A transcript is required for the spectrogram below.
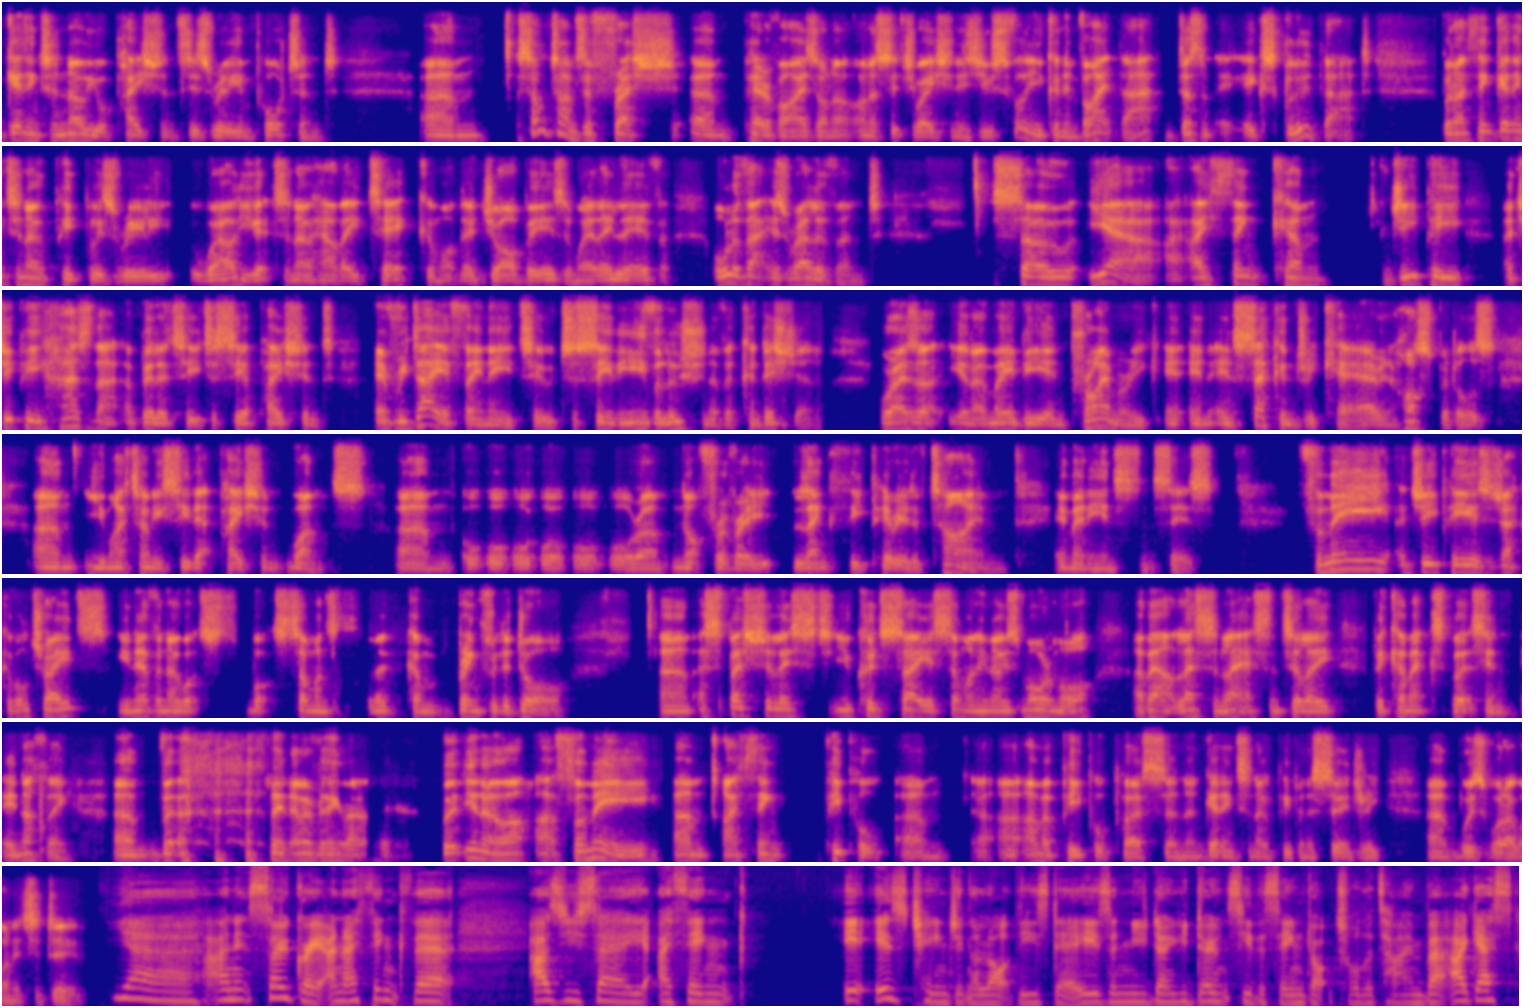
getting to know your patients is really important. Um, sometimes a fresh um, pair of eyes on a, on a situation is useful. You can invite that, doesn't exclude that. But I think getting to know people is really well. You get to know how they tick and what their job is and where they live. All of that is relevant. So, yeah, I, I think um, GP a GP has that ability to see a patient every day if they need to to see the evolution of a condition. Whereas, uh, you know, maybe in primary, in, in secondary care in hospitals, um, you might only see that patient once, um, or, or, or, or, or um, not for a very lengthy period of time in many instances. For me, a GP is a jack of all trades. You never know what's what someone's going to come bring through the door. Um, a specialist, you could say, is someone who knows more and more about less and less until they become experts in, in nothing. Um, but they know everything about it. But, you know, uh, uh, for me, um, I think people, um, I'm a people person and getting to know people in surgery um, was what I wanted to do. Yeah. And it's so great. And I think that, as you say, I think it is changing a lot these days and you know you don't see the same doctor all the time but i guess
